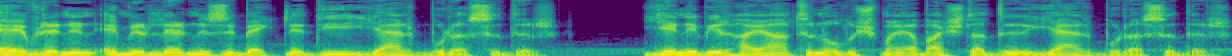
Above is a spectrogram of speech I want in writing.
evrenin emirlerinizi beklediği yer burasıdır. Yeni bir hayatın oluşmaya başladığı yer burasıdır.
